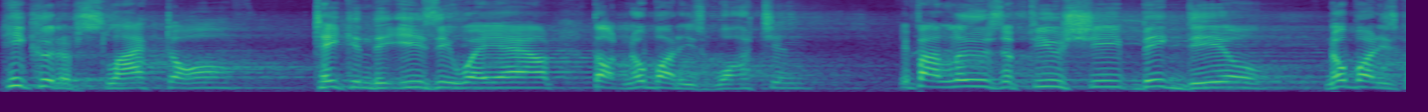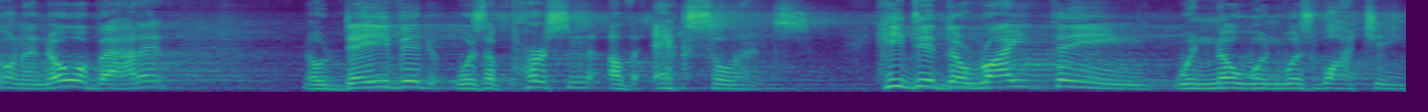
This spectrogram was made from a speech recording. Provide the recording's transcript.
He could have slacked off, taken the easy way out, thought nobody's watching. If I lose a few sheep, big deal. Nobody's going to know about it. No, David was a person of excellence. He did the right thing when no one was watching.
